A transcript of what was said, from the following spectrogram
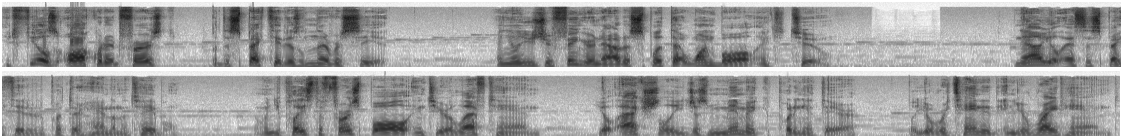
It feels awkward at first, but the spectators will never see it and you'll use your finger now to split that one ball into two. Now you'll ask the spectator to put their hand on the table. When you place the first ball into your left hand, you'll actually just mimic putting it there, but you'll retain it in your right hand.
